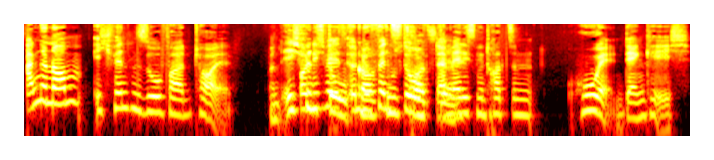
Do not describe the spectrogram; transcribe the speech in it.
angenommen, ich finde ein Sofa toll Und ich finde ich es doof, und du findest du's doof, trotzdem. dann werde ich es mir trotzdem holen, denke ich.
